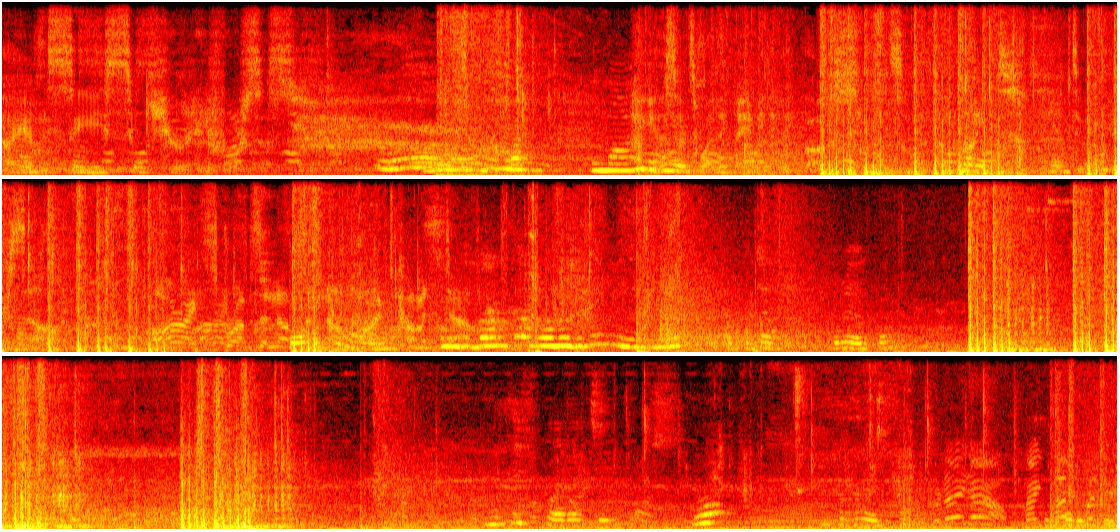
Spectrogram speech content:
IMC Security Forces. I guess that's why they pay me big bucks. You want something done right, do it yourself. All right, scrubs, enough's enough. I'm coming down. ben kazanabilir Grenade out! Make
